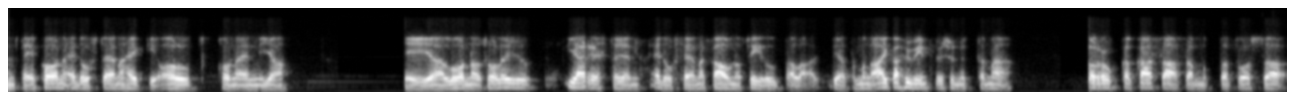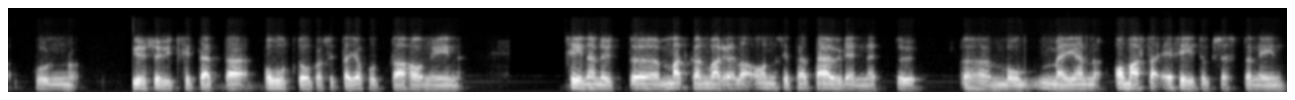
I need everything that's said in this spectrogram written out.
MTK on edustajana Heikki Oltkonen ja, ja luonnonsuojelujärjestöjen edustajana Kauno Siltala. Ja tämä on aika hyvin pysynyt tämä porukka kasassa, mutta tuossa kun kysyit sitä, että puuttuuko sitten joku taho, niin siinä nyt matkan varrella on sitä täydennetty meidän omasta esityksestä, niin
